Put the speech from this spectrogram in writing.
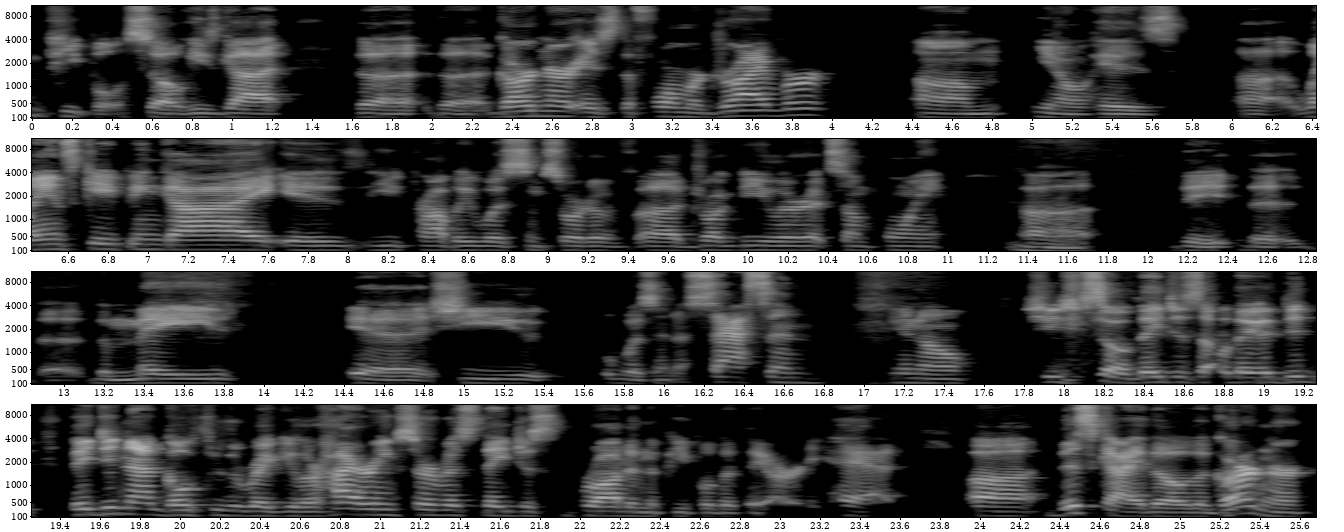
people. So he's got the the gardener is the former driver. Um, you know his uh, landscaping guy is he probably was some sort of uh, drug dealer at some point Mm-hmm. uh, the the the the maid uh, she was an assassin you know she so they just they did they did not go through the regular hiring service they just brought in the people that they already had uh, this guy though the gardener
